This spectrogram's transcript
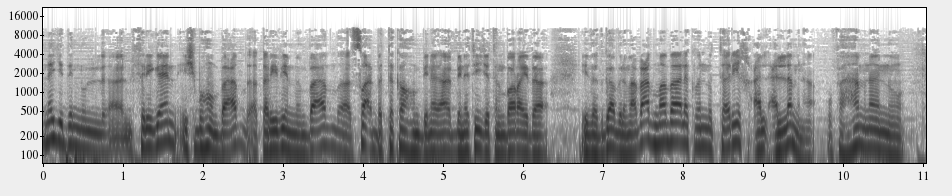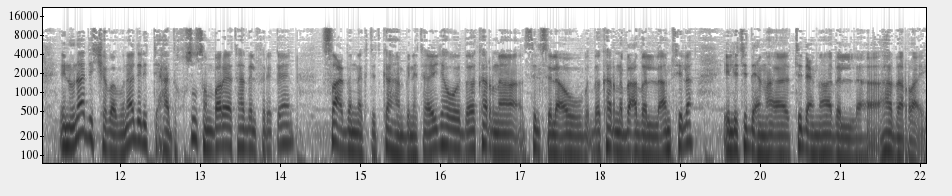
نجد إنه ال- الفريقين يشبهون بعض قريبين من بعض. صعب التكهن بن- بنتيجة المباراة إذا إذا تقابلوا مع بعض. ما بالك بأنه التاريخ عل- علمنا وفهمنا إنه إنه نادي الشباب ونادي الاتحاد خصوصا مباريات هذا الفريقين صعب إنك تتكهن بنتائجها. وذكرنا سلسلة أو ذكرنا بعض الأمثلة اللي تدعم تدعم هذا هذا الرأي.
